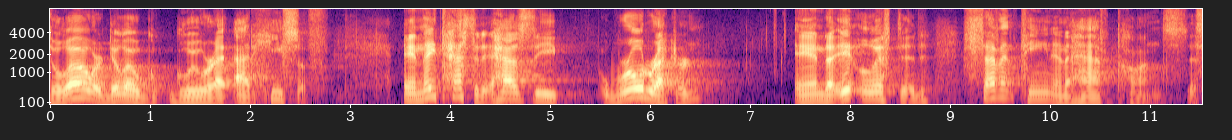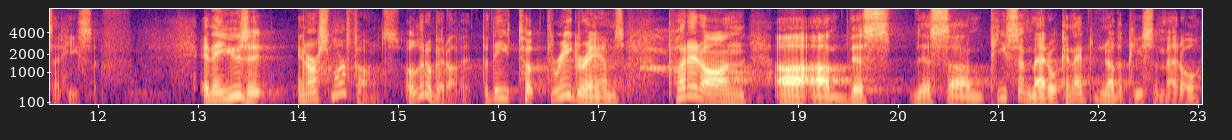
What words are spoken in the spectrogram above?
or DELO glue or adhesive. And they tested it. It has the world record, and uh, it lifted 17 and a half tons, this adhesive. And they use it in our smartphones, a little bit of it. But they took three grams, put it on uh, um, this, this um, piece of metal, connected another piece of metal,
